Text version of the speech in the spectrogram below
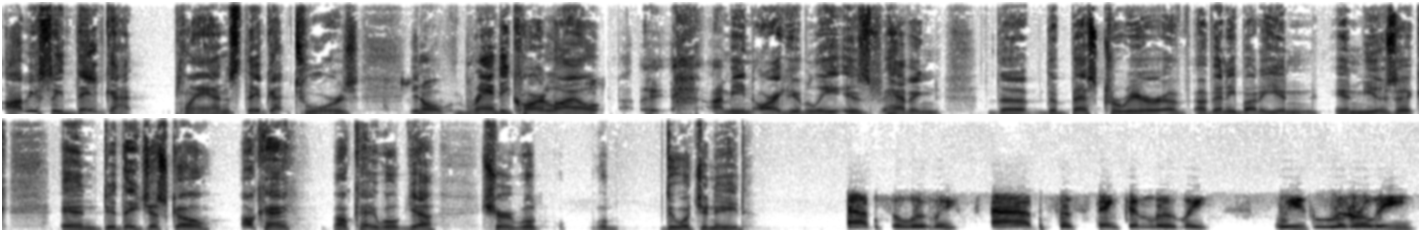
Obviously, they've got plans. They've got tours. You know, Brandi Carlile, uh, I mean, arguably is having the the best career of, of anybody in in music. And did they just go, okay, okay, well, yeah, sure, we'll we'll do what you need. Absolutely. Absolutely. We literally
